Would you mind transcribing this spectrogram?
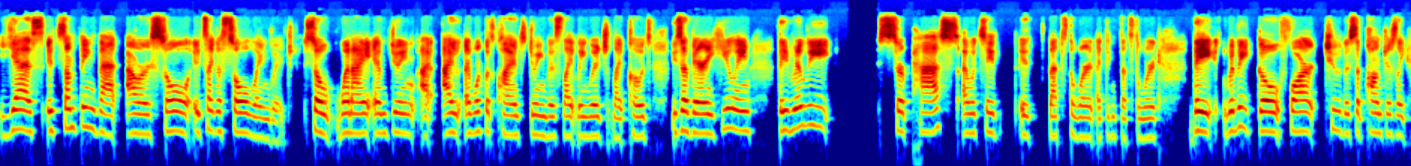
Yes, it's something that our soul, it's like a soul language. So when I am doing, I, I, I work with clients doing this light language, light codes. These are very healing. They really surpass i would say if that's the word i think that's the word. They really go far to the subconscious like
